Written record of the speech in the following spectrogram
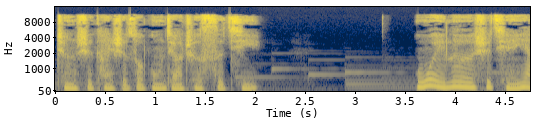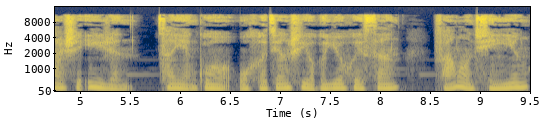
正式开始做公交车司机。吴伟乐是前亚视艺人，参演过《我和僵尸有个约会三》《法网群英》《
